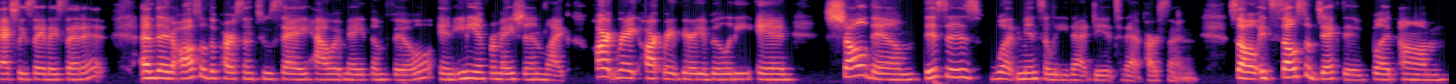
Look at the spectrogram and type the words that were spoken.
actually say they said it. And then also the person to say how it made them feel and any information like heart rate, heart rate variability, and show them this is what mentally that did to that person. So it's so subjective, but um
